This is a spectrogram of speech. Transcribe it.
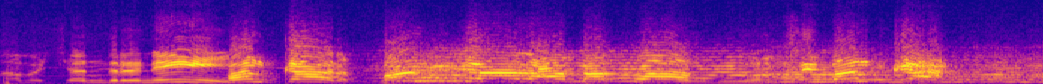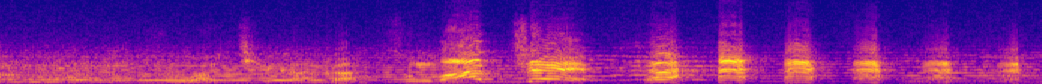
રામચંદ્રની બંકર બંકર આ બકવાસ તુલસી બંકર. શું વાત છે કાકા? શું વાત છે? ભાઈઓ બહેનો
